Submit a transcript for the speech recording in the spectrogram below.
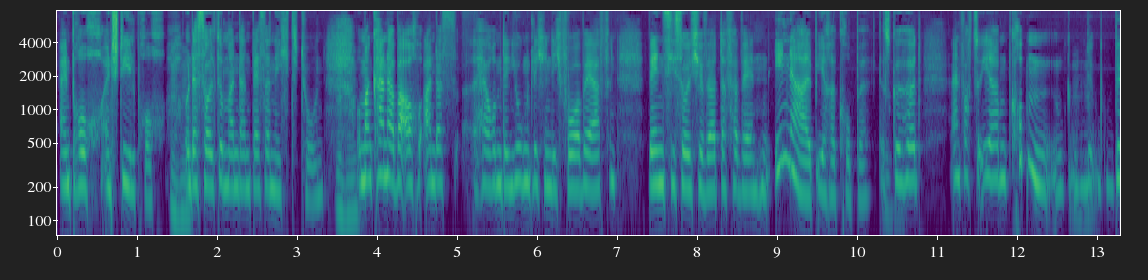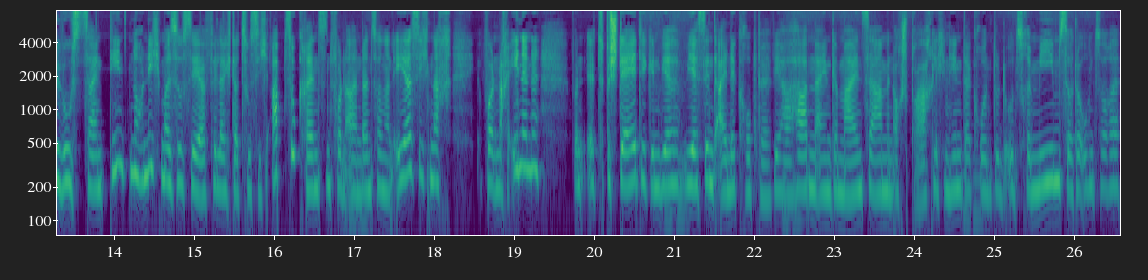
ein Bruch, ein Stilbruch. Und das sollte man dann besser nicht tun. Und man kann aber auch andersherum den Jugendlichen nicht vorwerfen, wenn sie solche Wörter verwenden innerhalb ihrer Gruppe. Das gehört einfach zu ihrem Gruppenbewusstsein dient noch nicht mal so sehr vielleicht dazu, sich abzugrenzen von anderen, sondern eher sich nach, von nach innen von, äh, zu bestätigen, wir, wir sind eine Gruppe, wir haben einen gemeinsamen, auch sprachlichen Hintergrund und unsere Memes oder unsere,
